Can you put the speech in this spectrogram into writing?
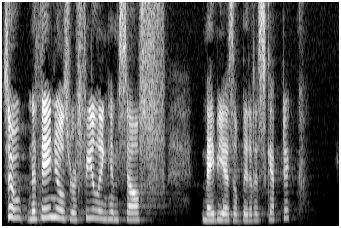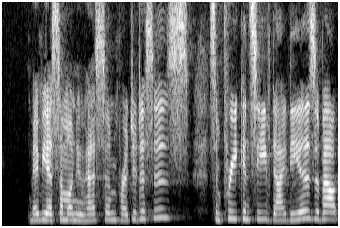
So Nathanael's revealing himself maybe as a bit of a skeptic, maybe as someone who has some prejudices, some preconceived ideas about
